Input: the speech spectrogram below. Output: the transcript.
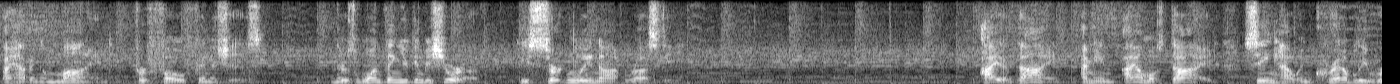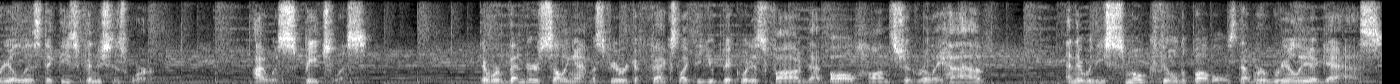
by having a mind for faux finishes. And there's one thing you can be sure of he's certainly not rusty. Iodine. I mean, I almost died seeing how incredibly realistic these finishes were. I was speechless. There were vendors selling atmospheric effects like the ubiquitous fog that all haunts should really have, and there were these smoke filled bubbles that were really a gas.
